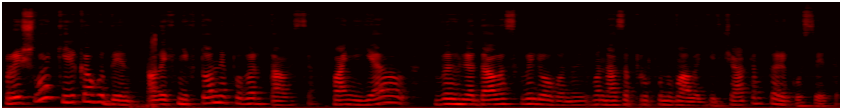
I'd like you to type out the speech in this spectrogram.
Пройшло кілька годин, але їх ніхто не повертався. Пані Єва виглядала схвильованою. Вона запропонувала дівчатам перекусити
